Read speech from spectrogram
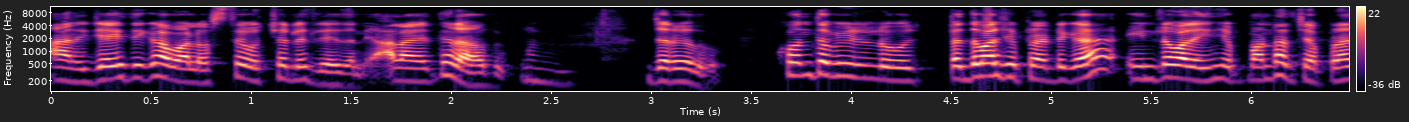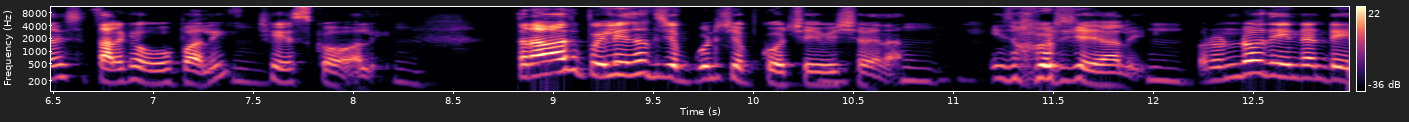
ఆ నిజాయితీగా వాళ్ళు వస్తే వచ్చేది లేదని అలా అయితే రాదు. జరగదు కొంత వీళ్ళు పెద్దవాళ్ళు చెప్పినట్టుగా ఇంట్లో వాళ్ళు ఏం చెప్పమంటే అది చెప్పడానికి తలకే మ్మ్. చేసుకోవాలి. తర్వాత పెళ్ళి తర్వాత చెప్పుకుంటూ చెప్పుకోవచ్చు ఏ విషయమైనా. ఇది ఒకటి చేయాలి. రెండోది ఏంటంటే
